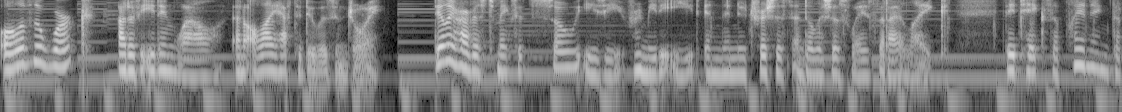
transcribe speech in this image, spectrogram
all of the work out of eating well, and all I have to do is enjoy. Daily Harvest makes it so easy for me to eat in the nutritious and delicious ways that I like. They take the planning, the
